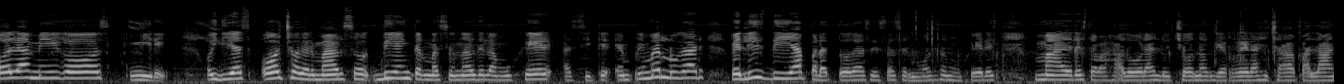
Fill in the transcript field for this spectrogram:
Hola amigos, miren, hoy día es 8 de marzo, Día Internacional de la Mujer, así que en primer lugar, feliz día para todas esas hermosas mujeres, madres, trabajadoras, luchonas, guerreras, echadas para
